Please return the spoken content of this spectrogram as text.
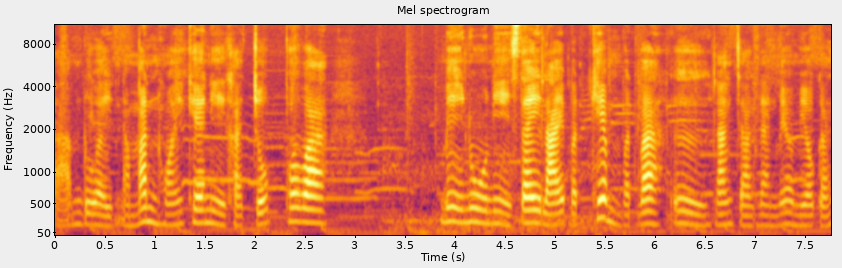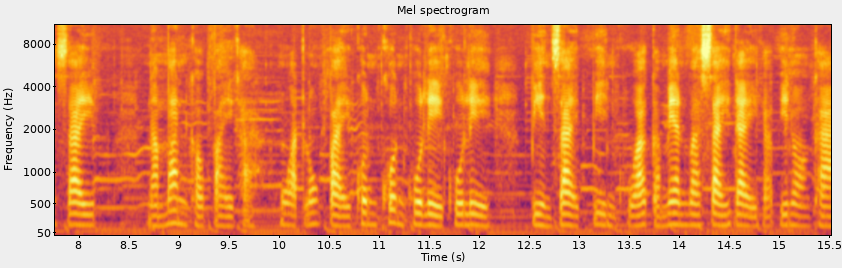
ตามด้วยน้ำมันหอยแค่นี้ค่ะจบ เพราะว่า เมนูนี่ใส่หลายบัดเข้มบัดว่า เออ หลังจากนั้นแมวเมียวก็ใส่น้ำมันเข้าไปค่ะ หวดลงไปคนๆโคเลโคเลปีนใส่ปีนขวากับแม่นว่าใส่ได้ค่ะพี่น้องค่ะ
